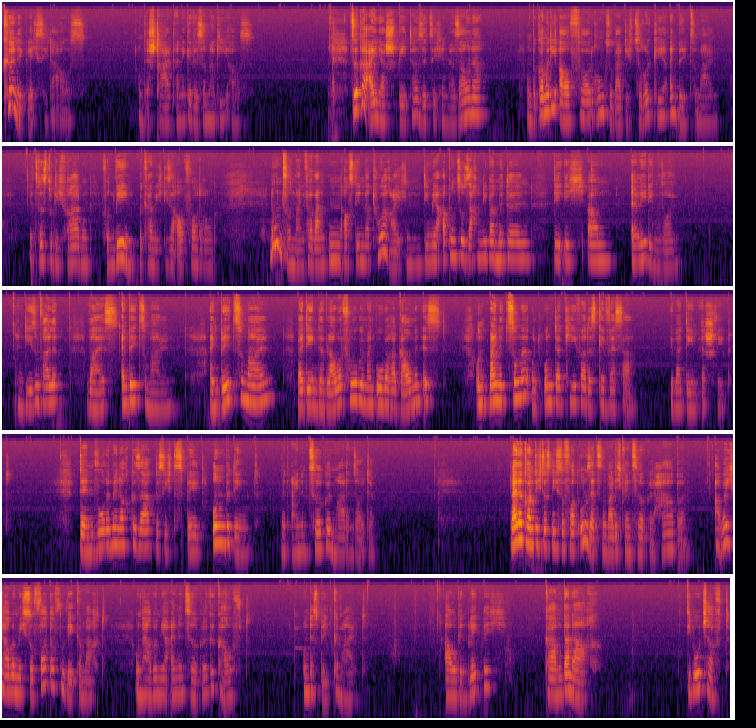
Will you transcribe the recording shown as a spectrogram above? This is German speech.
Königlich sieht er aus und er strahlt eine gewisse Magie aus. Circa ein Jahr später sitze ich in der Sauna und bekomme die Aufforderung, sobald ich zurückgehe, ein Bild zu malen. Jetzt wirst du dich fragen, von wem bekam ich diese Aufforderung? Nun, von meinen Verwandten aus den Naturreichen, die mir ab und zu Sachen übermitteln, die ich ähm, erledigen soll. In diesem Falle war es ein Bild zu malen. Ein Bild zu malen, bei dem der blaue Vogel mein oberer Gaumen ist und meine Zunge und Unterkiefer das Gewässer, über dem er schwebt. Denn wurde mir noch gesagt, dass ich das Bild unbedingt mit einem Zirkel malen sollte. Leider konnte ich das nicht sofort umsetzen, weil ich keinen Zirkel habe. Aber ich habe mich sofort auf den Weg gemacht und habe mir einen Zirkel gekauft und das Bild gemalt. Augenblicklich kam danach die Botschaft,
